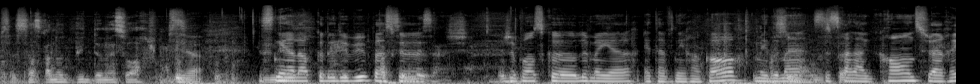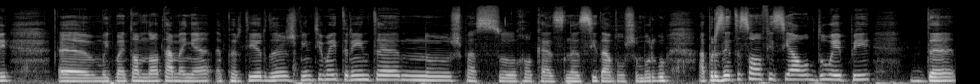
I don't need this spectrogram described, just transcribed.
ça ça. sera notre but demain soir, je pense. Yeah. Ce n'est alors que le début parce Passer le que message. Je pense que le meilleur est à venir encore, mais Merci, demain, ce sera la grande soirée. Uh, muito bem, tome nota amanhã, a partir das 21h30, no Espaço Rocase, na cidade de Luxemburgo. A apresentação oficial do EP da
